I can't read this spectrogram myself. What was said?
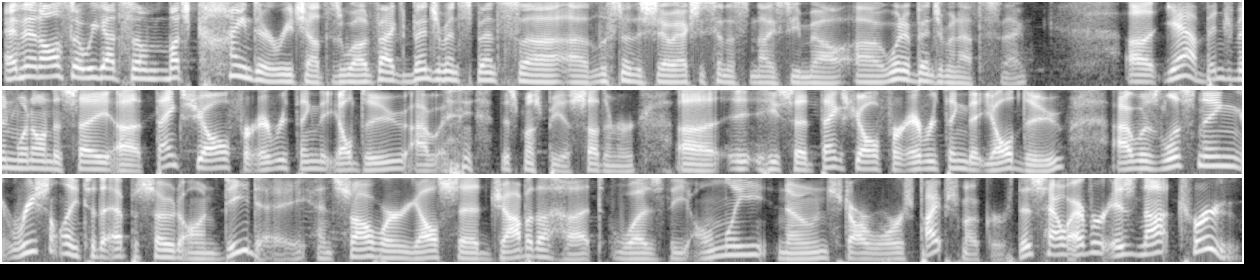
And then also we got some much kinder reach outs as well. In fact, Benjamin Spence, uh, a listener of the show, actually sent us a nice email. Uh, what did Benjamin have to say? Uh, yeah, Benjamin went on to say, uh, "Thanks y'all for everything that y'all do." This must be a Southerner. Uh, he said, "Thanks y'all for everything that y'all do." I was listening recently to the episode on D-Day and saw where y'all said Jabba the Hutt was the only known Star Wars pipe smoker. This, however, is not true.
